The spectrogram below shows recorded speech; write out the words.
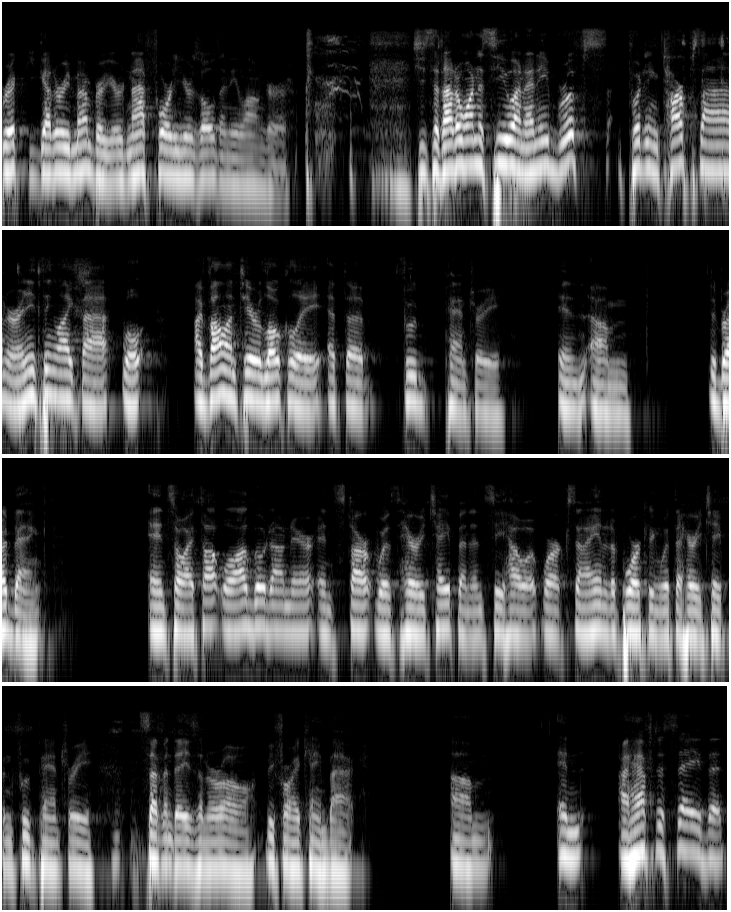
Rick, you got to remember, you're not 40 years old any longer. she said, I don't want to see you on any roofs putting tarps on or anything like that. Well, I volunteer locally at the food pantry in um, the Red Bank. And so I thought, well, I'll go down there and start with Harry Chapin and see how it works. And I ended up working with the Harry Chapin food pantry seven days in a row before I came back. Um, and I have to say that,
